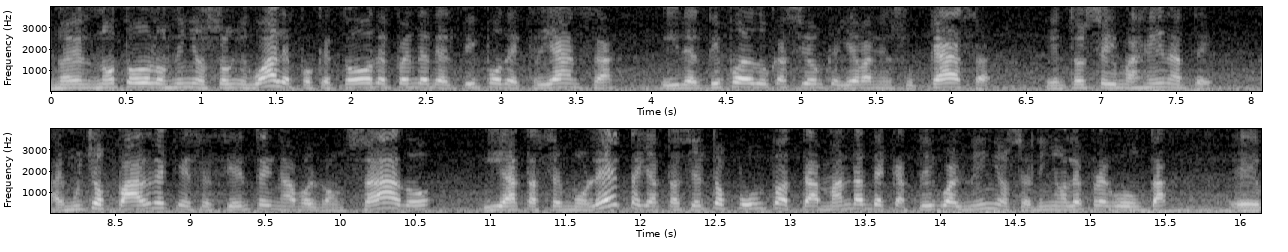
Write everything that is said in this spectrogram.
no, no todos los niños son iguales, porque todo depende del tipo de crianza y del tipo de educación que llevan en su casa. Y entonces imagínate, hay muchos padres que se sienten avergonzados y hasta se molestan y hasta cierto punto hasta mandan de castigo al niño. Si el niño le pregunta, eh,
